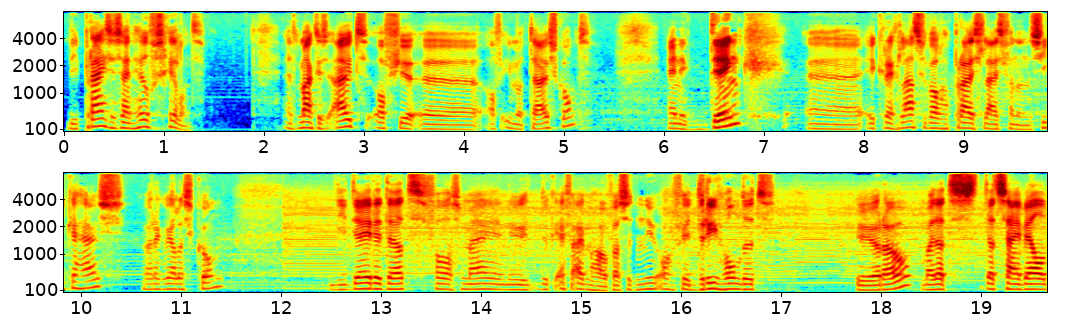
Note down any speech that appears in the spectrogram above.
Die prijzen zijn heel verschillend. het maakt dus uit of, je, uh, of iemand thuis komt. En ik denk, uh, ik kreeg laatst wel een prijslijst van een ziekenhuis waar ik wel eens kom. Die deden dat volgens mij, nu doe ik even uit mijn hoofd, was het nu ongeveer 300 euro. Maar dat, dat zijn wel,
